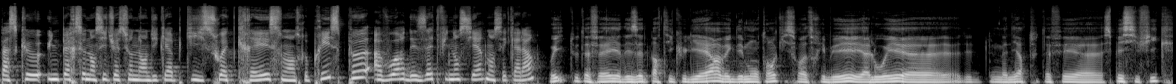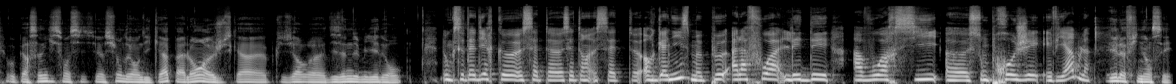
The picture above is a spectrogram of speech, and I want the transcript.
Parce qu'une personne en situation de handicap qui souhaite créer son entreprise peut avoir des aides financières dans ces cas-là Oui, tout à fait. Il y a des aides particulières avec des montants qui sont attribués et alloués euh, d'une manière tout à fait euh, spécifique aux personnes qui sont en situation de handicap, allant euh, jusqu'à plusieurs euh, dizaines de milliers d'euros. Donc c'est-à-dire que cet, euh, organisme peut à la fois l'aider à voir si euh, son projet est viable Et la financer,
